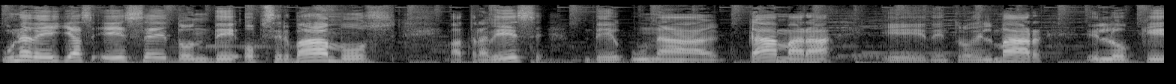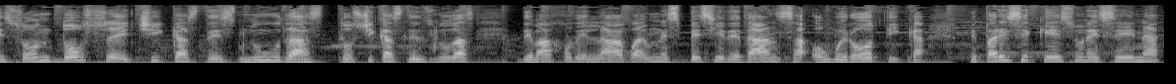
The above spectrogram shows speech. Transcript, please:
Una de ellas es eh, donde observamos a través de una cámara eh, dentro del mar eh, lo que son dos chicas desnudas, dos chicas desnudas debajo del agua, una especie de danza homoerótica. Me parece que es una escena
